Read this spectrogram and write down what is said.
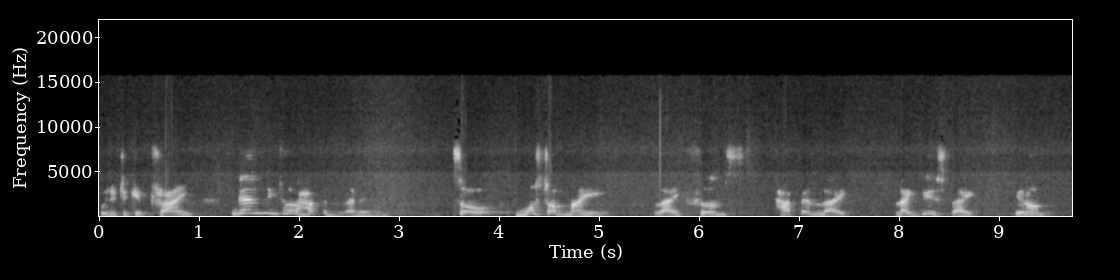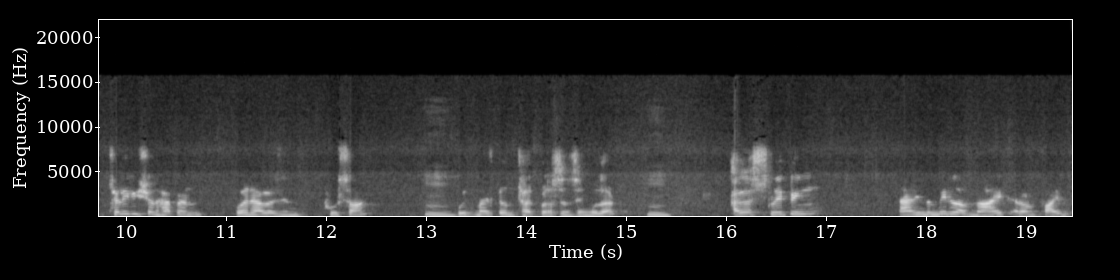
We need to keep trying. Then it will happen. I mean, so most of my like films happen like like this. Like you know, television happened when I was in Busan Hmm. with my film Third Person Singular. Hmm. I was sleeping, and in the middle of night, around 5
